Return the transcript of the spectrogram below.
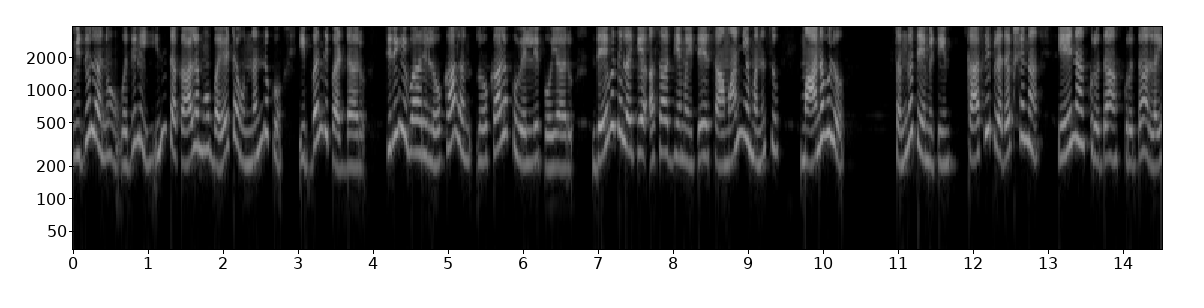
విధులను వదిలి ఇంతకాలము బయట ఉన్నందుకు ఇబ్బంది పడ్డారు. తిరిగి వారి లోకాల లోకాలకు వెళ్ళిపోయారు. దేవతలకే అసాధ్యమైతే సామాన్య మనసు మానవులు సంగతేమిటి? కాశీ ప్రదక్షిణ ఏన కృత కృత లై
